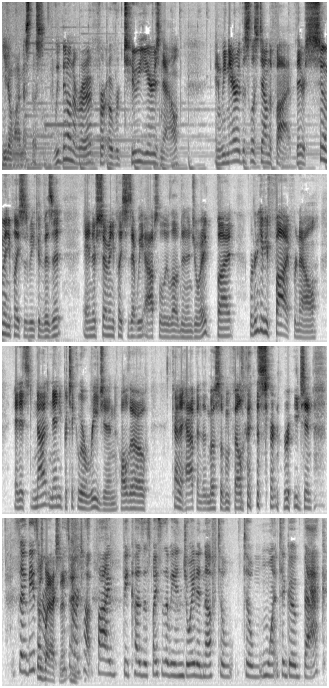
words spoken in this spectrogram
You don't wanna miss this. We've been on the road for over two years now, and we narrowed this list down to five. There's so many places we could visit, and there's so many places that we absolutely loved and enjoyed, but we're gonna give you five for now, and it's not in any particular region, although kind of happened that most of them fell in a certain region. So these are by our, accident. these are our top five because it's places that we enjoyed enough to to want to go back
